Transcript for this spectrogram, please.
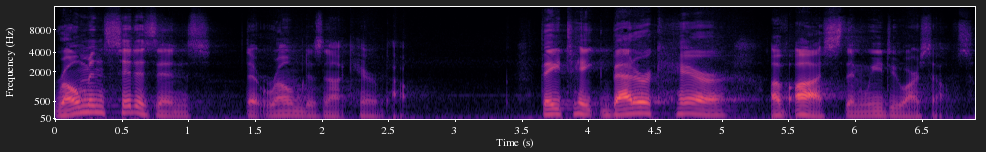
Roman citizens that Rome does not care about. They take better care of us than we do ourselves.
